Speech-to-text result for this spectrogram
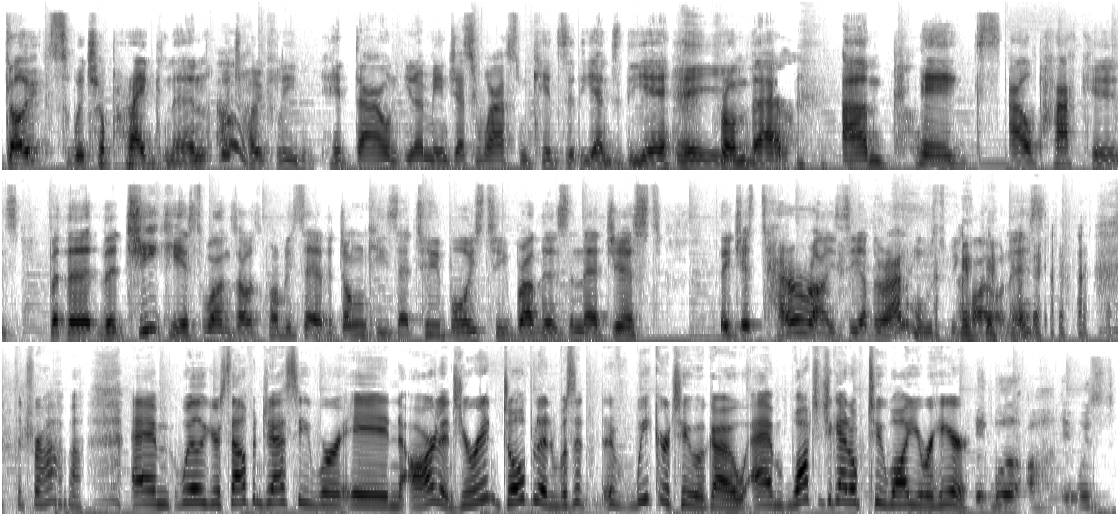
goats, which are pregnant, oh. which hopefully hid down. You know, me and Jessie will have some kids at the end of the year hey. from them. Um, pigs, alpacas, but the the cheekiest ones I would probably say are the donkeys. They're two boys, two brothers, and they're just they just terrorise the other animals, to be quite honest. the drama. Um, Will, yourself and Jessie were in Ireland. You're in Dublin. Was it a week or two ago? Um, what did you get up to while you were here? It was. Uh, it was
